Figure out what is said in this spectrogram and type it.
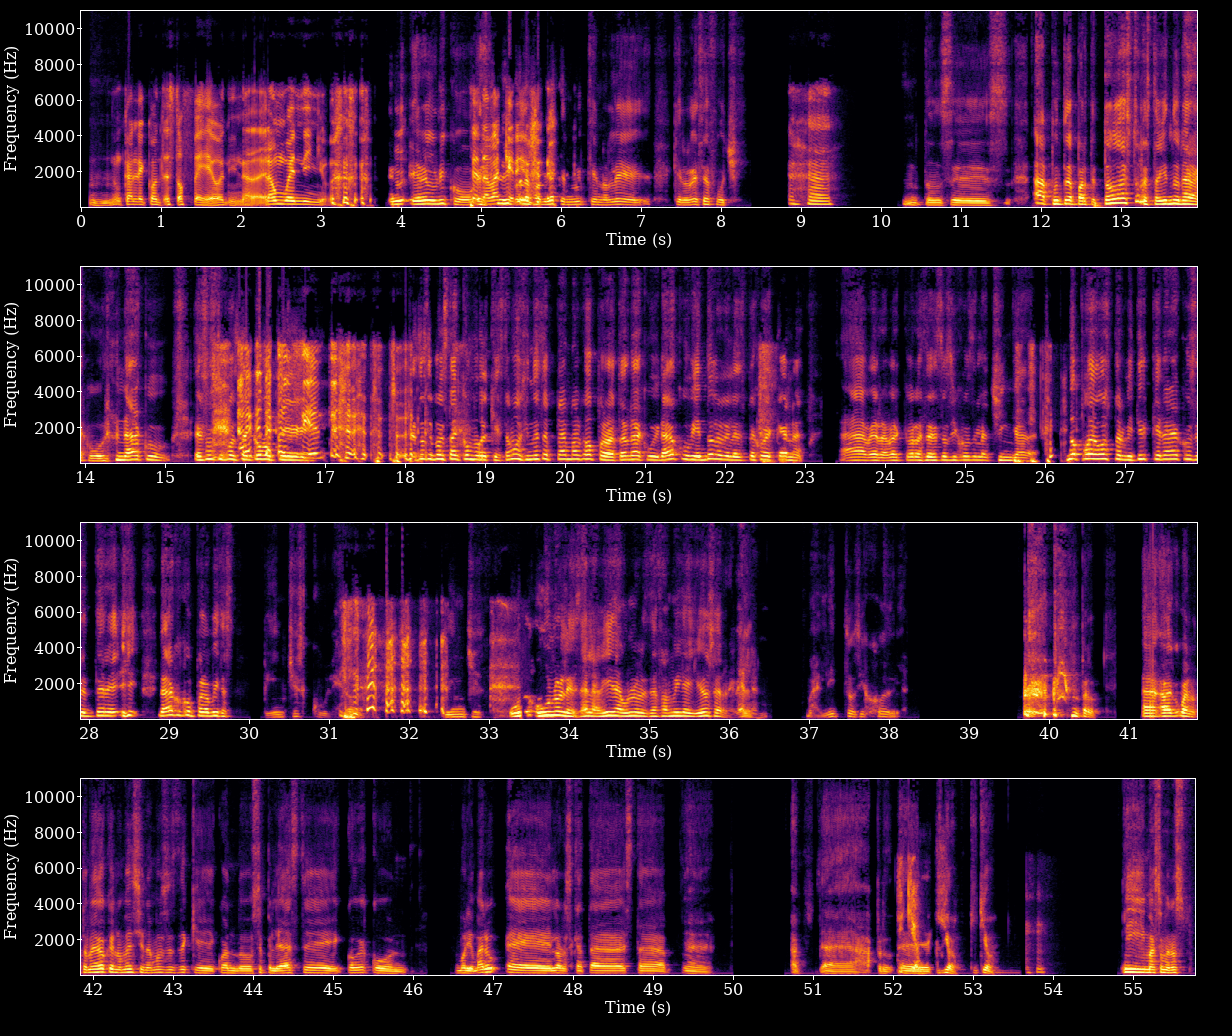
Nunca le contestó feo ni nada. Era un buen niño. Él era el único, Se daba a el único de la familia que no, que no le, que no le hacía fuchi. Ajá. Entonces, ah, punto de aparte, todo esto lo está viendo Naraku. Naraku, esos tipos están Naraku como está que, esos tipos están como de que estamos haciendo este plan malvado para matar a Naraku y Naraku viéndolo en el espejo de Kana. A ver, a ver qué van a hacer estos hijos de la chingada. No podemos permitir que Narako se entere. Y Narako con palomitas. Pinches culeros. Pinches. Uno, uno les da la vida, uno les da familia y ellos se rebelan. Malditos hijos de la. Perdón. Ah, ah, bueno, también algo que no mencionamos es de que cuando se pelea este Koga con Moriomaru, eh, lo rescata esta. eh, ah, perdón, Kikyo. eh, Kikyo, Kikyo. Ujú. Y más o menos,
